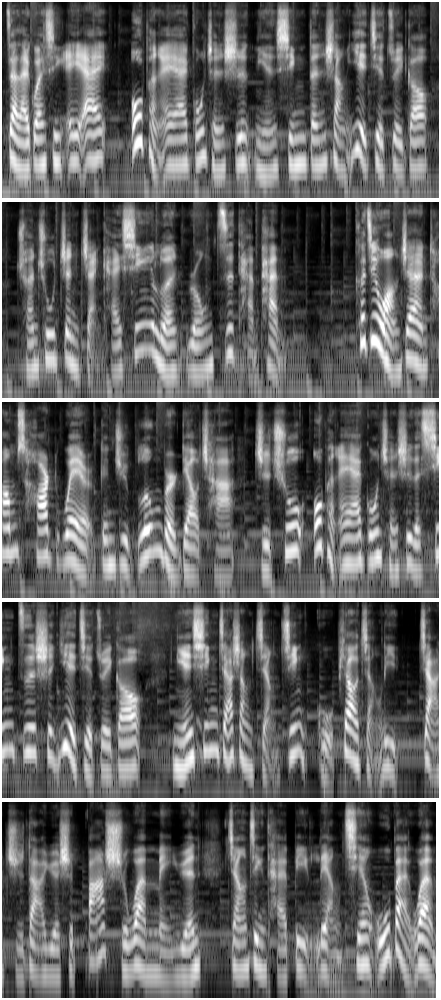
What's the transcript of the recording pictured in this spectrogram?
再来关心 AI，Open AI 工程师年薪登上业界最高，传出正展开新一轮融资谈判。科技网站 Tom's Hardware 根据 Bloomberg 调查指出，Open AI 工程师的薪资是业界最高。年薪加上奖金、股票奖励，价值大约是八十万美元，将近台币两千五百万。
